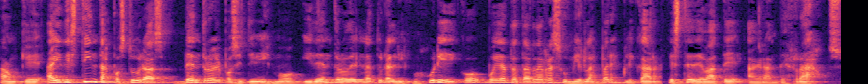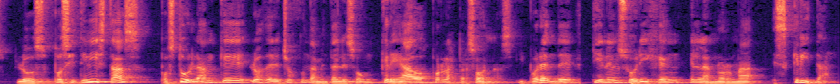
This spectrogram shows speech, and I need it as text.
Aunque hay distintas posturas dentro del positivismo y dentro del naturalismo jurídico, voy a tratar de resumirlas para explicar este debate a grandes rasgos. Los positivistas postulan que los derechos fundamentales son creados por las personas y por ende tienen su origen en la norma escrita.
